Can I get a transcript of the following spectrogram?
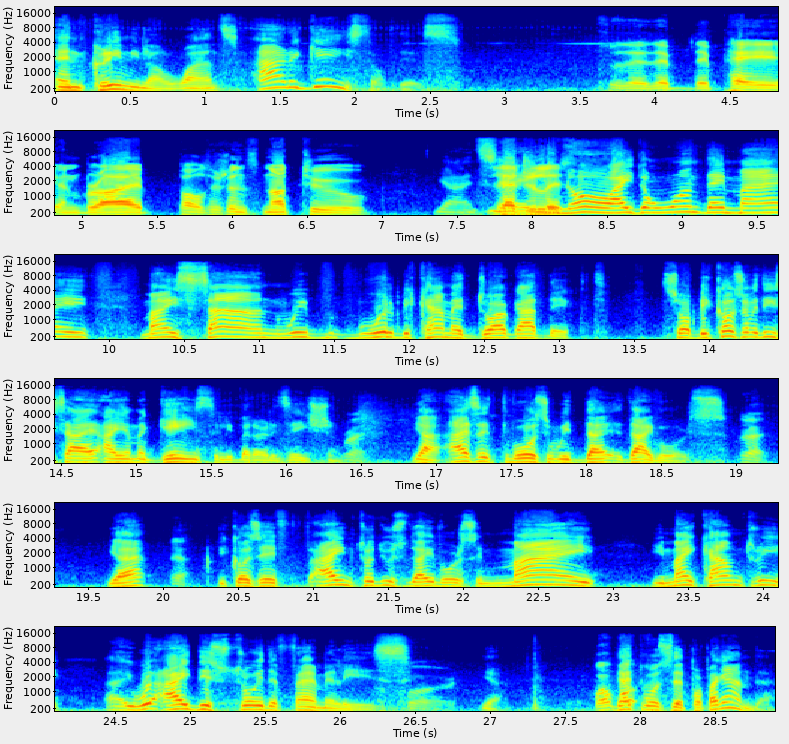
and criminal ones are against of this So they, they, they pay and bribe politicians not to. yeah and say, Legally- no i don't want that my my son will, will become a drug addict so because of this i, I am against liberalization Right. yeah as it was with di- divorce Right. yeah? Yeah. because if i introduce divorce in my in my country i, I destroy the families For, yeah what, that what- was the propaganda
